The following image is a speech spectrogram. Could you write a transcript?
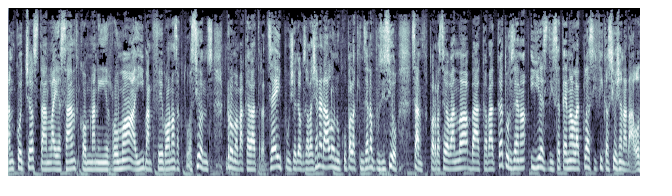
En cotxes, tant Laia Sanz com Nani Roma ahir van fer bones actuacions. Roma va quedar 13è i puja llocs a la General on ocupa la quinzena posició. Sanz, per la seva banda, va acabar 14a i és 17a la classificació general.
